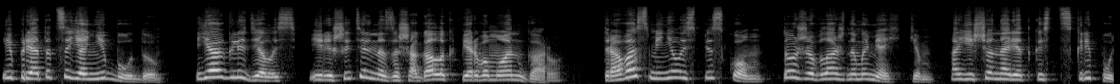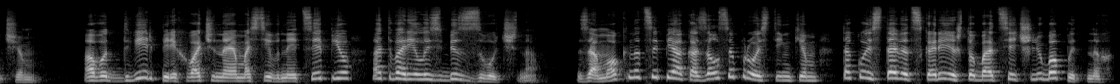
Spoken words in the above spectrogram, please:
И прятаться я не буду. Я огляделась и решительно зашагала к первому ангару. Трава сменилась песком, тоже влажным и мягким, а еще на редкость скрипучим. А вот дверь, перехваченная массивной цепью, отворилась беззвучно. Замок на цепи оказался простеньким, такой ставят скорее, чтобы отсечь любопытных,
